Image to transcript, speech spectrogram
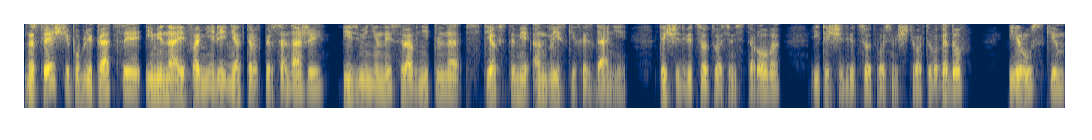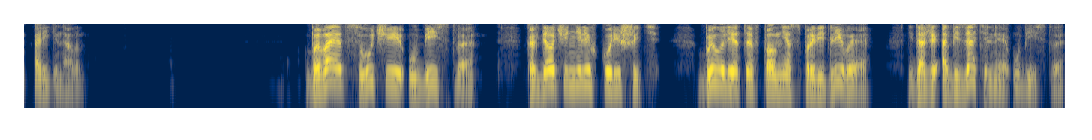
Настоящей публикации имена и фамилии некоторых персонажей изменены сравнительно с текстами английских изданий 1982 и 1984 годов и русским оригиналом. Бывают случаи убийства, когда очень нелегко решить, было ли это вполне справедливое и даже обязательное убийство,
